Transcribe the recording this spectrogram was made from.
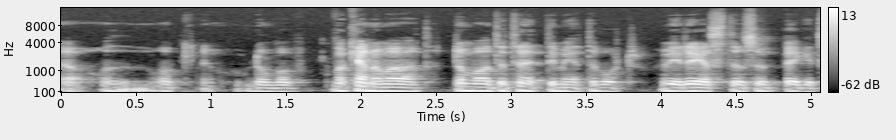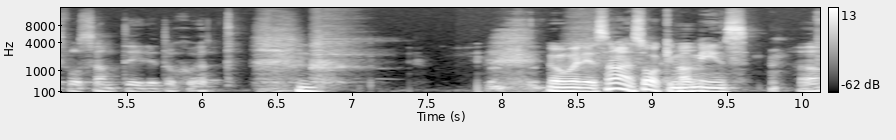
Ja, och, och de var, vad kan de ha varit? De var inte 30 meter bort. Vi reste oss upp bägge två samtidigt och sköt. Jo, men det är sådana saker man minns. Ja.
